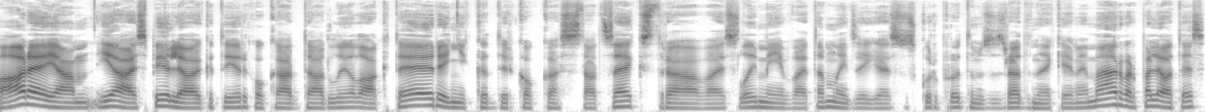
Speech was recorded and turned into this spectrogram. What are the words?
Pārējām, jā, es pieļauju, ka tie ir kaut kādi tādi lielāki tēriņi, kad ir kaut kas tāds ekstra vai slimība vai tam līdzīgais, uz kuru, protams, uz radiniekiem vienmēr var paļauties.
